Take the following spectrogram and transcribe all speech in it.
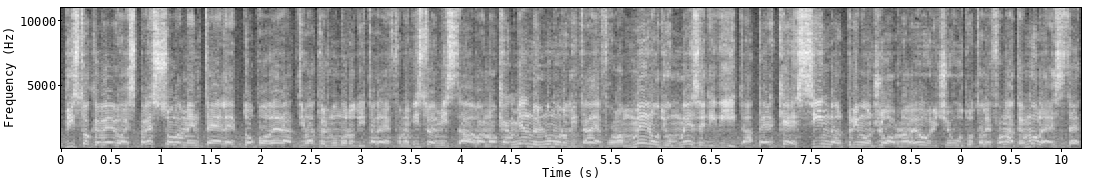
visto che avevo espresso lamentele dopo aver attivato il numero di telefono, e visto che mi stavano cambiando il numero di telefono a meno di un mese di vita, perché sin dal primo giorno avevo ricevuto telefonate moleste,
